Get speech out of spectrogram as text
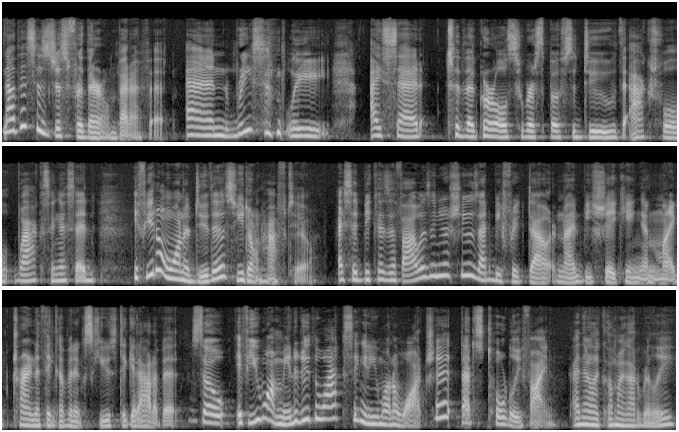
Now, this is just for their own benefit. And recently, I said to the girls who were supposed to do the actual waxing, I said, if you don't want to do this, you don't have to. I said, because if I was in your shoes, I'd be freaked out and I'd be shaking and like trying to think of an excuse to get out of it. So if you want me to do the waxing and you want to watch it, that's totally fine. And they're like, oh my God, really?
